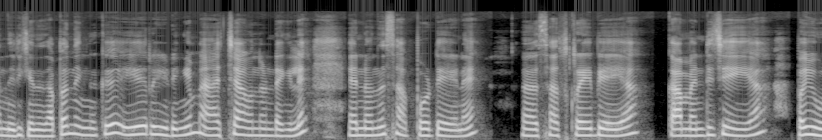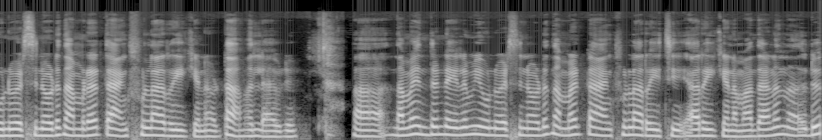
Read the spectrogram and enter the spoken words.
വന്നിരിക്കുന്നത്. അപ്പം നിങ്ങൾക്ക് ഈ റീഡിങ് മാച്ച് ആവുന്നുണ്ടെങ്കിൽ എന്നെ ഒന്ന് സപ്പോർട്ട് ചെയ്യണേ. സബ്സ്ക്രൈബ് ചെയ്യുക കമന്റ് ചെയ്യുക. അപ്പോൾ യൂണിവേഴ്സിനോട് നമ്മുടെ താങ്ക്ഫുൾ അറിയിക്കണം കേട്ടോ എല്ലാവരും. നമ്മൾ എന്തുണ്ടെങ്കിലും യൂണിവേഴ്സിനോട് നമ്മൾ താങ്ക്ഫുൾ അറിയിച്ച് അറിയിക്കണം. അതാണ് ഒരു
